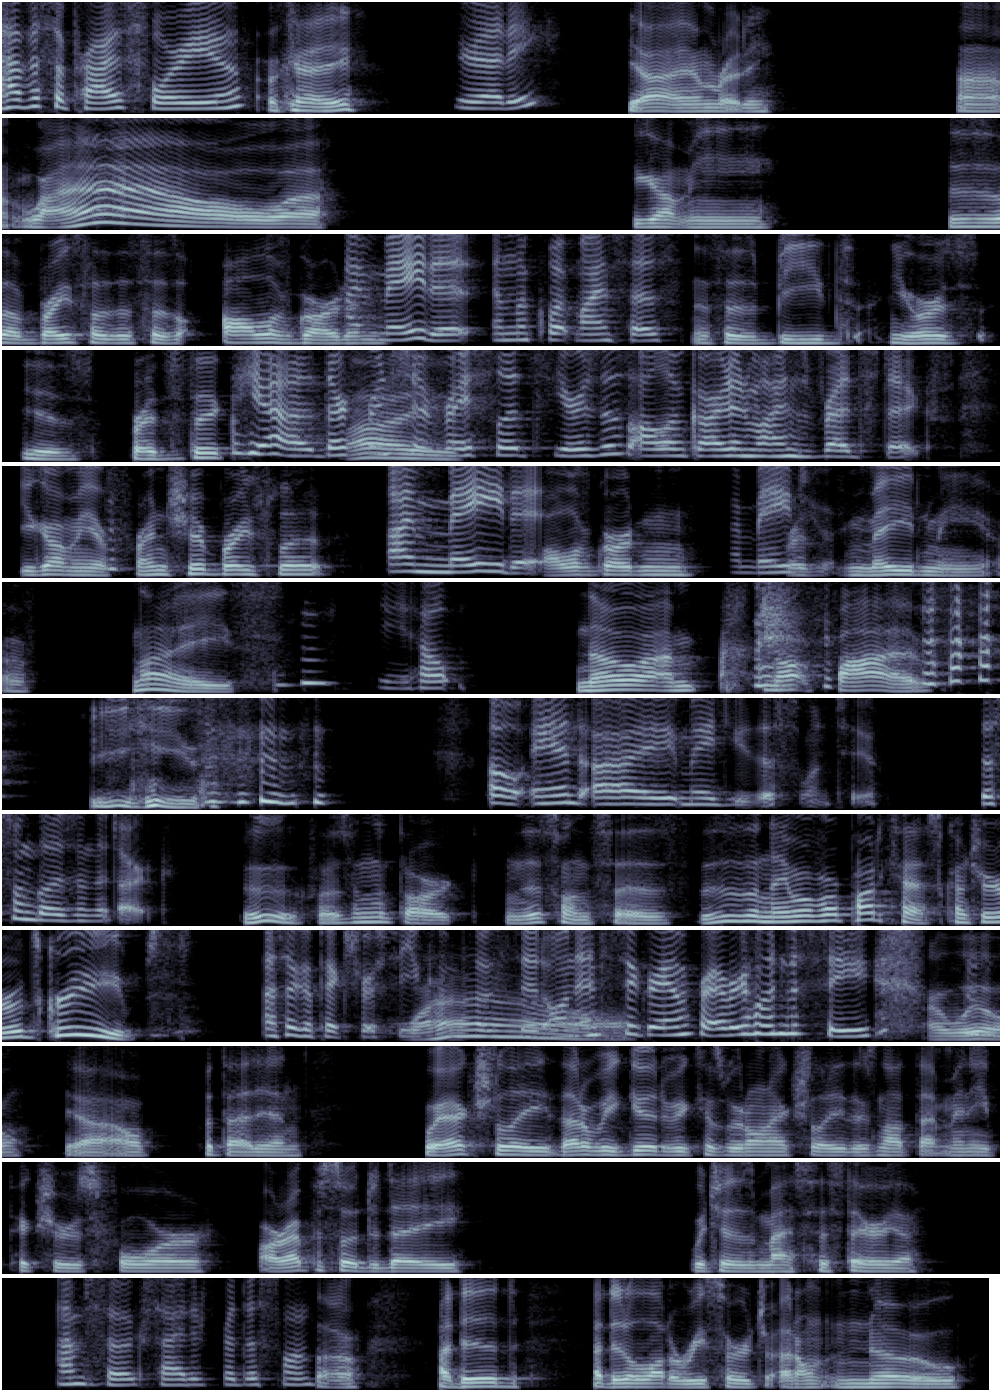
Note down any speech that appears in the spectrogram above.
I have a surprise for you. Okay. You ready? Yeah, I am ready. Uh, wow. You got me. This is a bracelet that says Olive Garden. I made it, and look what mine says. It says beads. Yours is breadsticks. Yeah, they're friendship bracelets. Yours is Olive Garden, mine's breadsticks. You got me a friendship bracelet. I made it. Olive Garden I made bread- you. made me a nice. Do you need help? No, I'm not five. Jeez. oh, and I made you this one too. This one glows in the dark. Ooh, glows in the dark. And this one says, "This is the name of our podcast, Country Roads Creeps." I took a picture so you can post it on Instagram for everyone to see. I will. Yeah, I'll put that in. We actually that'll be good because we don't actually there's not that many pictures for our episode today, which is mass hysteria. I'm so excited for this one. So I did I did a lot of research. I don't know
